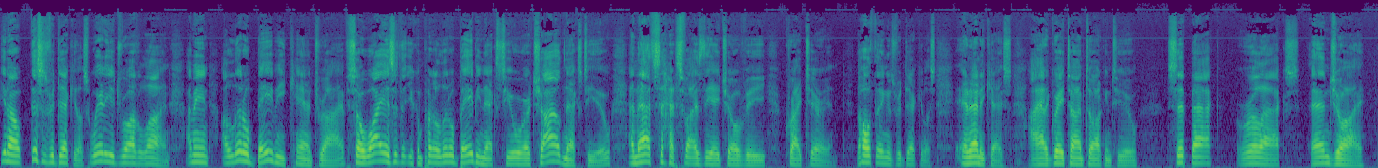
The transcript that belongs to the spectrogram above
you know, this is ridiculous. Where do you draw the line? I mean, a little baby can't drive, so why is it that you can put a little baby next to you or a child next to you, and that satisfies the HOV criterion? The whole thing is ridiculous. In any case, I had a great time talking to you. Sit back, relax, enjoy,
